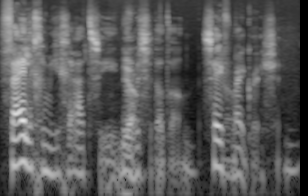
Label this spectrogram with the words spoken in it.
veilige migratie noemen Ja. ze dat dan. Safe migration.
